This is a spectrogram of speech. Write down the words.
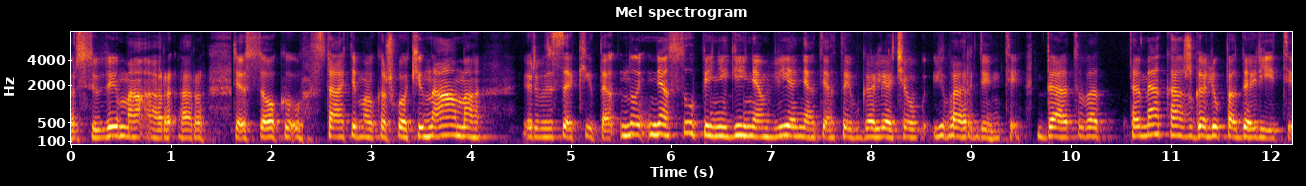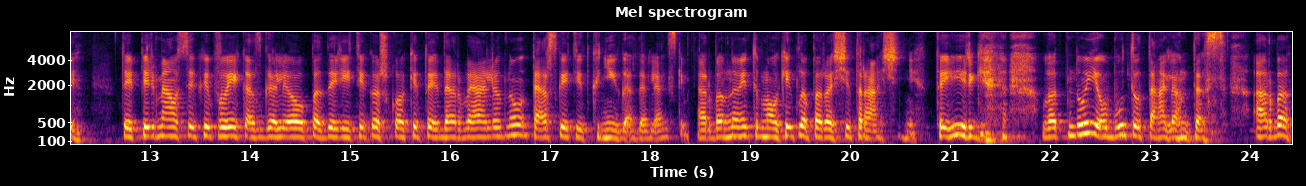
ar siuvimą, ar, ar tiesiog statymą kažkokį namą ir visa kita. Nu, nesu piniginiam vienetė, taip galėčiau įvardinti, bet va, tame, ką aš galiu padaryti. Tai pirmiausiai, kaip vaikas galėjau padaryti kažkokį tai darbelį, nu, perskaityti knygą, daleiskim. Arba nueiti mokyklą parašyti rašinį. Tai irgi, vat, nu, jau būtų talentas. Arba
